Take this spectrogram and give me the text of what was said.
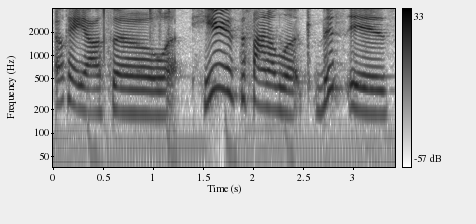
Okay, y'all, so here's the final look. This is,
